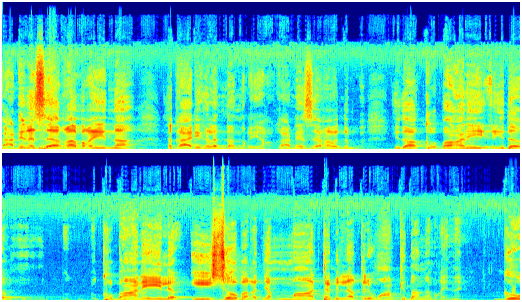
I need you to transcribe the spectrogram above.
കാർഡിനൽ സേറ പറയുന്ന കാര്യങ്ങൾ എന്താണെന്നറിയോ? കാർഡിനൽ സേറ ഇത് കുർബാന ഇത് കുർബാനയിൽ ഈശോ പറഞ്ഞ മാറ്റമില്ലാത്തൊരു വാക്യതാന്നാണ് പറയുന്നത് ഗോ.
